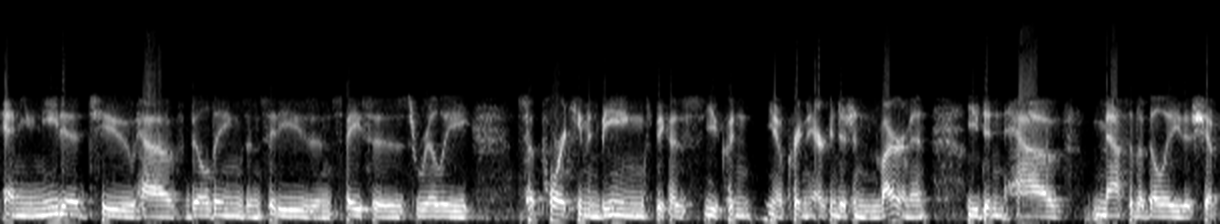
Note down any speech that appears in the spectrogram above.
and you needed to have buildings and cities and spaces really support human beings because you couldn't, you know, create an air conditioned environment. You didn't have massive ability to ship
